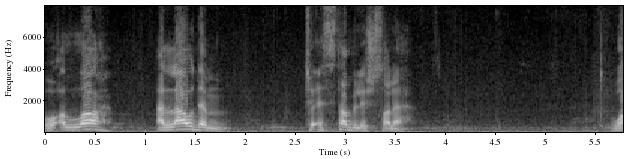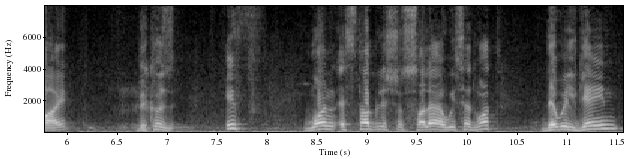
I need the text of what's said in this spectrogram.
Oh Allah, allow them to establish salah. Why? Because if one establishes salah, we said what? They will gain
